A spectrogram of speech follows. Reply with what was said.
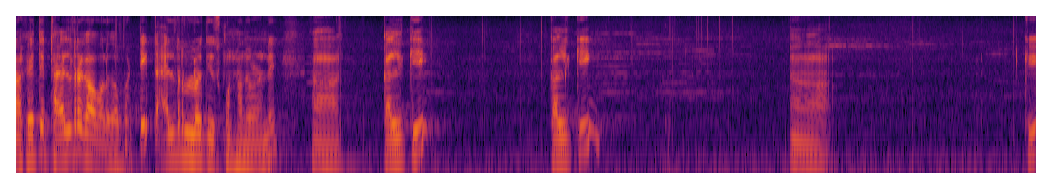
నాకైతే టైలర్ కావాలి కాబట్టి టైలర్లో తీసుకుంటున్నాను చూడండి. కల్కి కల్కి కి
